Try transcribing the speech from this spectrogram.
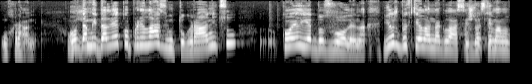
u hrani. Onda mi daleko prilazim tu granicu, koja je dozvoljena. Još bih htjela naglasiti dok imamo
